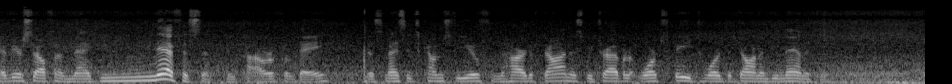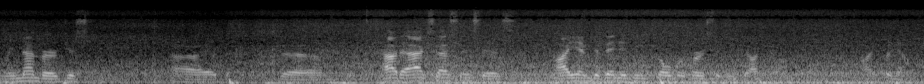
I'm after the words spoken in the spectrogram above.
Have yourself a magnificently powerful day. This message comes to you from the heart of dawn as we travel at warp speed toward the dawn of humanity. Remember, just uh, the, how to access this is imdivinityglobalversity.com. Bye for now.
